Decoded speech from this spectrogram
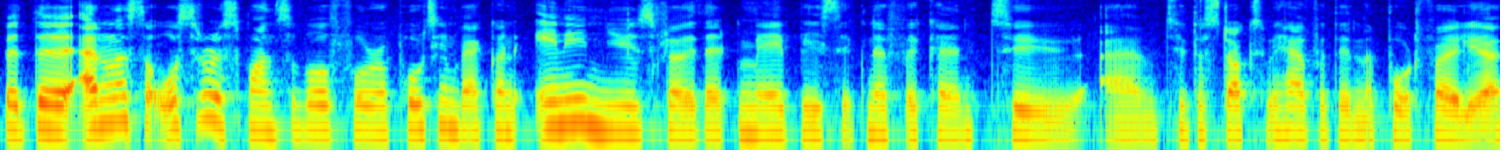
but the analysts are also responsible for reporting back on any news flow that may be significant to um, to the stocks we have within the portfolio.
